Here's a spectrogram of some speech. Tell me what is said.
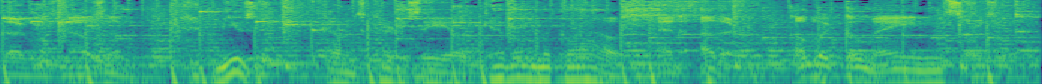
Douglas Nelson. Music comes courtesy of Kevin MacLeod and other public domain sources.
